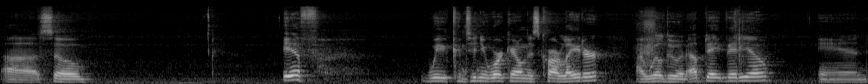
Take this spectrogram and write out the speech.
Uh, so if we continue working on this car later. I will do an update video and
